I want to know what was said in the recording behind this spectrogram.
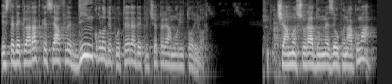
este declarat că se află dincolo de puterea de pricepere a muritorilor. Ce a măsurat Dumnezeu până acum?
